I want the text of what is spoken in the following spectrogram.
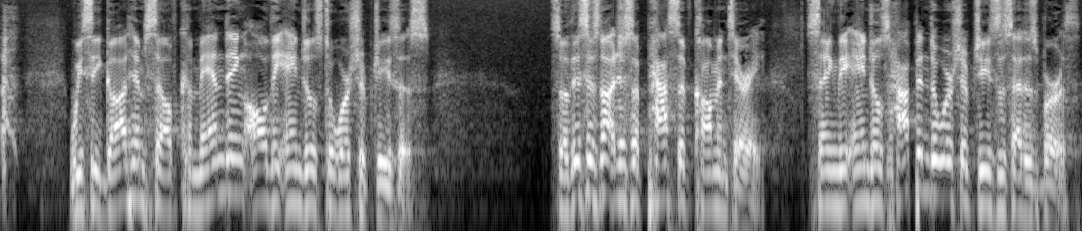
we see God Himself commanding all the angels to worship Jesus. So this is not just a passive commentary. saying the angels happened to worship Jesus at his birth.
